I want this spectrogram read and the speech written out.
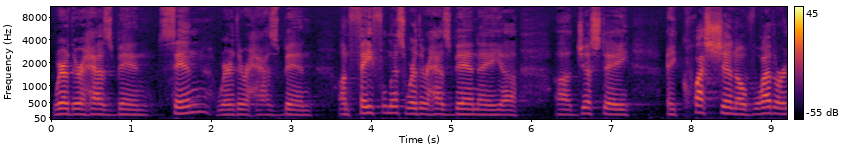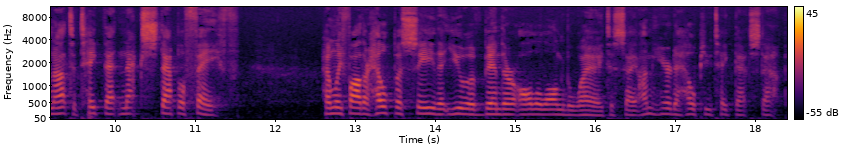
where there has been sin, where there has been unfaithfulness, where there has been a, uh, uh, just a, a question of whether or not to take that next step of faith. Heavenly Father, help us see that you have been there all along the way to say, I'm here to help you take that step.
